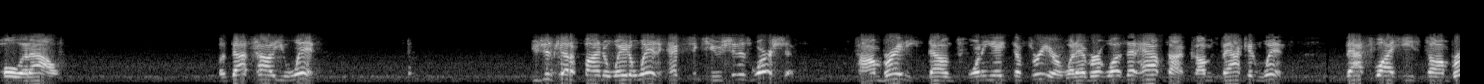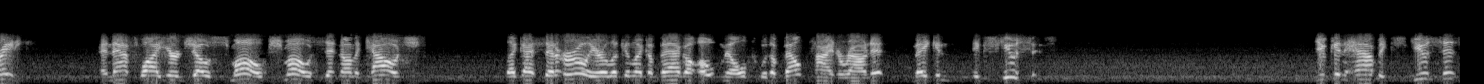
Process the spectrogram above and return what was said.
pull it out. But that's how you win. You just got to find a way to win. Execution is worship. Tom Brady down 28 to 3 or whatever it was at halftime comes back and wins. That's why he's Tom Brady. And that's why you're Joe Schmo, Schmo sitting on the couch, like I said earlier, looking like a bag of oat milk with a belt tied around it, making excuses. You can have excuses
